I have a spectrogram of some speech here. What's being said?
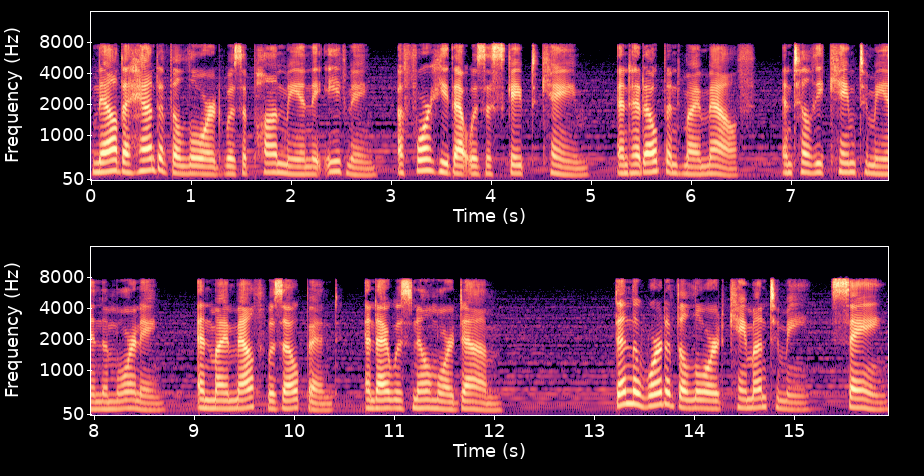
Now the hand of the Lord was upon me in the evening, afore he that was escaped came, and had opened my mouth, until he came to me in the morning, and my mouth was opened, and I was no more dumb. Then the word of the Lord came unto me, saying,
